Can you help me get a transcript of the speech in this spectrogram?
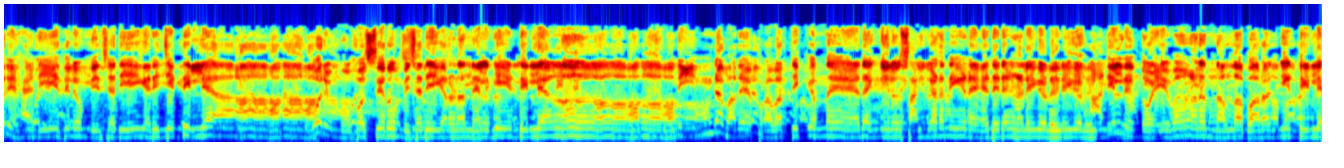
ഒരു ഹരീതിലും വിശദീകരിച്ചിട്ടില്ല. ഒരു മുഫസിറും വിശദീകരണം നൽകിയിട്ടില്ല. നിന്റെ പതേ പ്രവർത്തിക്കുന്ന ഏതെങ്കിലും സംഘടനയുടെ എതിരാളികൾ അതിൽ നിന്ന് ഒഴിവാണെന്നല്ല പറഞ്ഞിട്ടില്ല.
